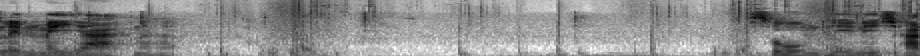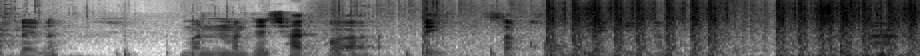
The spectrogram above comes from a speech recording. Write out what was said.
เล่นไม่ยากนะฮะซูมทีนี่ชัดเลยนะ เหมือนมันจะชัดกว่าติดสโคปลิงอีกนะหน้าดู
